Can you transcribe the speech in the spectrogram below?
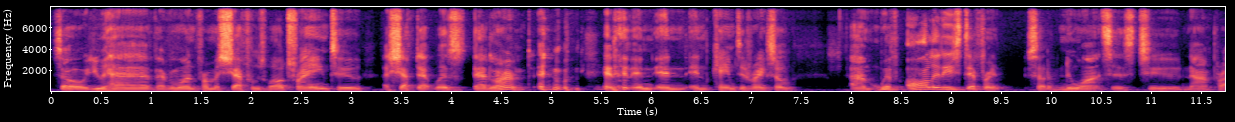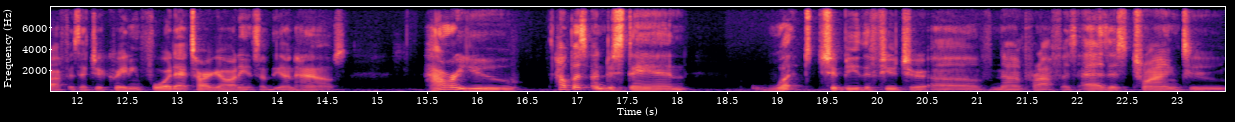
So you have everyone from a chef who's well trained to a chef that was that learned and and, and, and came to the ranks. So um, with all of these different sort of nuances to nonprofits that you're creating for that target audience of the unhoused, how are you help us understand what should be the future of nonprofits as it's trying to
